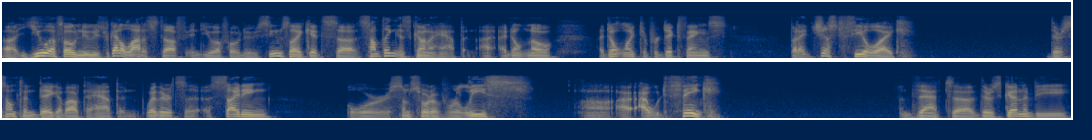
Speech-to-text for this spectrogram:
Uh, UFO news. We've got a lot of stuff in UFO news. Seems like it's uh, something is going to happen. I, I don't know. I don't like to predict things, but I just feel like there's something big about to happen. Whether it's a, a sighting or some sort of release, uh, I, I, would think that uh, there's going to be,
